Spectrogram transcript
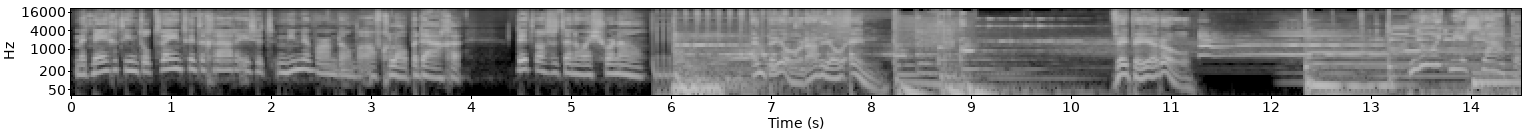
Met 19 tot 22 graden is het minder warm dan de afgelopen dagen. Dit was het NOS Journaal. NPO Radio 1. VPRO. Nooit meer slapen.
